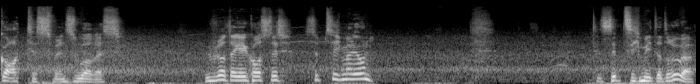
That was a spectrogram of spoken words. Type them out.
Gottes Willen, Suarez. Wie viel hat er gekostet? 70 Millionen? 70 Meter drüber.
